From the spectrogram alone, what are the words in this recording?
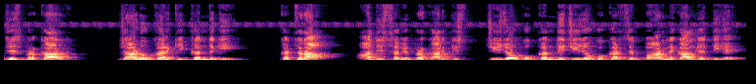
जिस प्रकार झाड़ू घर की गंदगी, कचरा आदि सभी प्रकार की चीज़ों को, गंदी चीज़ों को घर से बाहर निकाल देती है,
